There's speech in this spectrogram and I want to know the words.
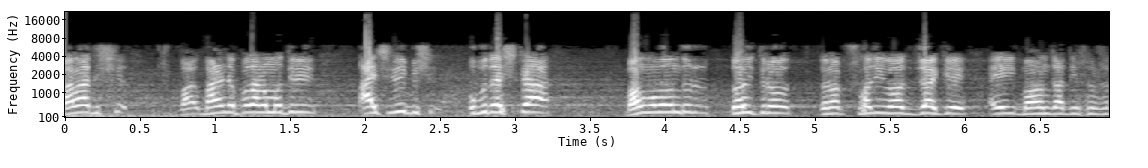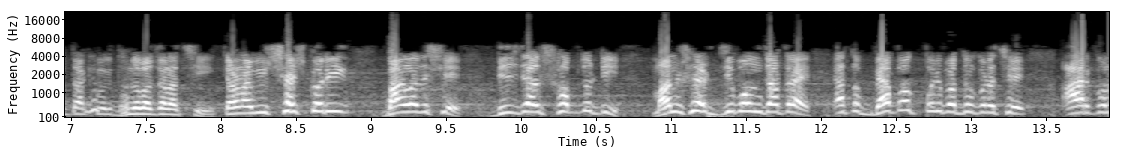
বাংলাদেশ মাননীয় প্রধানমন্ত্রী আইসিডি উপদেষ্টা বঙ্গবন্ধুর দরিদ্র জনাব সজীব অধ্যায়কে এই মহান জাতীয় সংসদ তাকে আমি ধন্যবাদ জানাচ্ছি। কারণ আমি বিশ্বাস করি, বাংলাদেশে ডিজিটাল শব্দটি মানুষের জীবনযাত্রায় এত ব্যাপক পরিবর্তন করেছে, আর কোন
